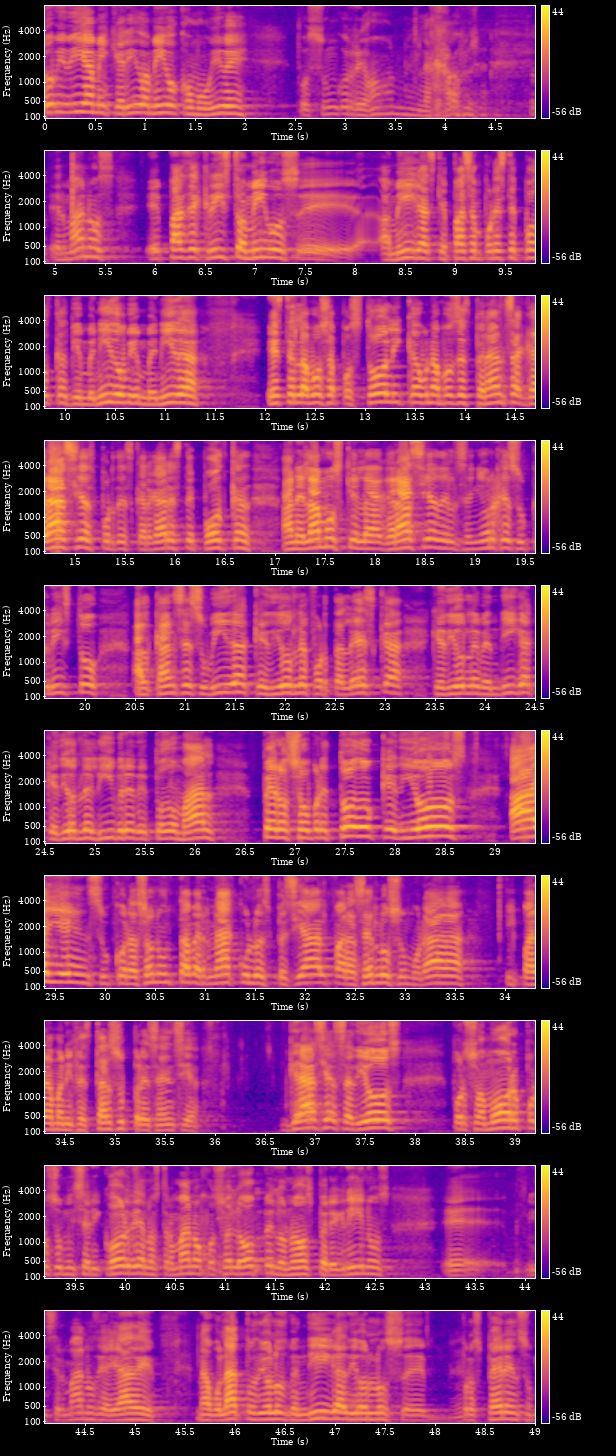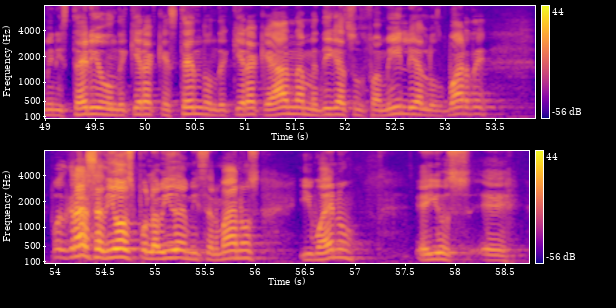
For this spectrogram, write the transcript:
Yo vivía, mi querido amigo, como vive pues un gorrión en la jaula. Hermanos, eh, paz de Cristo, amigos, eh, amigas que pasan por este podcast, bienvenido, bienvenida. Esta es la voz apostólica, una voz de esperanza. Gracias por descargar este podcast. Anhelamos que la gracia del Señor Jesucristo alcance su vida, que Dios le fortalezca, que Dios le bendiga, que Dios le libre de todo mal, pero sobre todo que Dios hay en su corazón un tabernáculo especial para hacerlo su morada y para manifestar su presencia. Gracias a Dios por su amor, por su misericordia, nuestro hermano Josué López, los nuevos peregrinos, eh, mis hermanos de allá de Nabolato, Dios los bendiga, Dios los eh, prospere en su ministerio, donde quiera que estén, donde quiera que andan, bendiga a sus familias, los guarde. Pues gracias a Dios por la vida de mis hermanos y bueno, ellos... Eh,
